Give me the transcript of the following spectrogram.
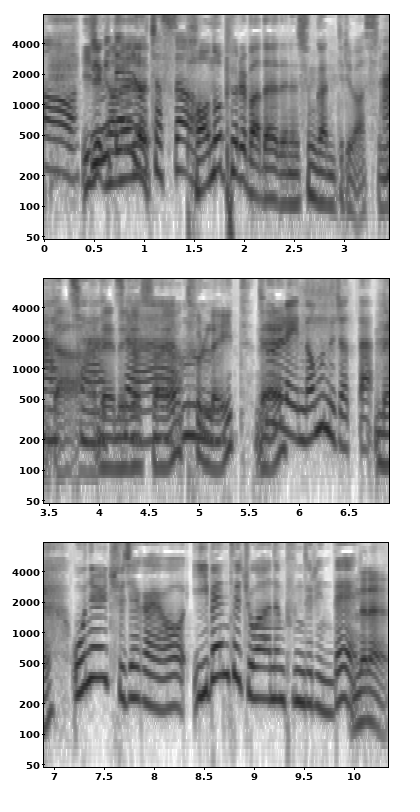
어, 이제 놓쳤어. 번호표를 받아야 되는 순간들이 왔습니다. 아차, 네. 늦었어요. 음, Too late. 네. too late. 너무 늦었다. 네. 오늘 주제가요. 이벤트 좋아하는 분들인데 네네.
